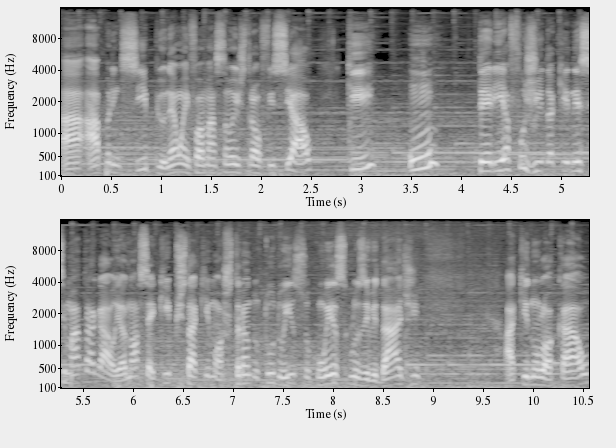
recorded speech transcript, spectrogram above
a, a princípio, né, uma informação extraoficial, que um teria fugido aqui nesse matagal. E a nossa equipe está aqui mostrando tudo isso com exclusividade aqui no local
